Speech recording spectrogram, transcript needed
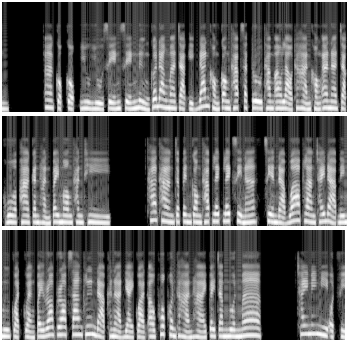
ๆอากบกบอยู่อยู่เสียงเสียงหนึ่งก็ดังมาจากอีกด้านของกองทัพศัตรูทำเอาเหล่าทหารของอาณาจักรหัวพากันหันไปมองทันที ท่าทางจะเป็นกองทัพเล็กๆสินะ เซียนดาบว่าพลางใช้ดาบในมือกวาดแกว่งไปรอบๆ สร้างคลื่นดาบขนาดใหญ่กวาดเอาพวกพลทหารหายไปจำนวนมาก ใช่ไม่มีอดฝี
